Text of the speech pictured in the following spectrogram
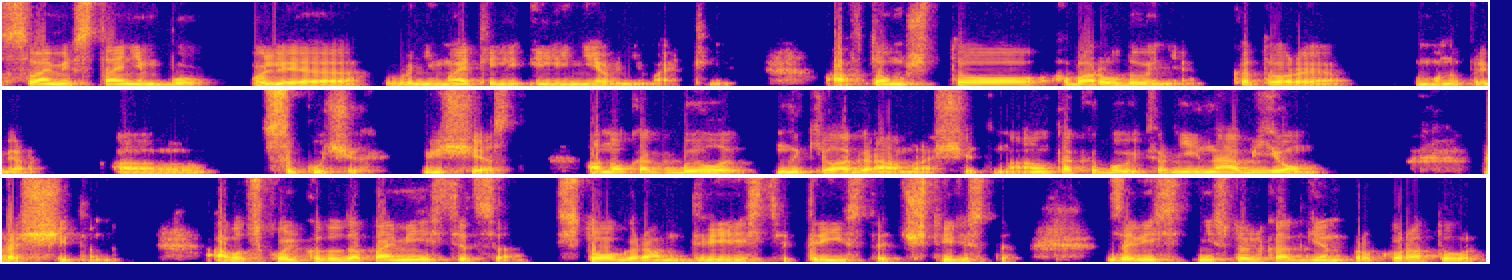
с вами станем более внимательны или невнимательны, а в том, что оборудование, которое, ну, например, э, сыпучих веществ, оно как было на килограмм рассчитано, оно так и будет, вернее, на объем рассчитано. А вот сколько туда поместится, 100 грамм, 200, 300, 400, зависит не столько от генпрокуратуры,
